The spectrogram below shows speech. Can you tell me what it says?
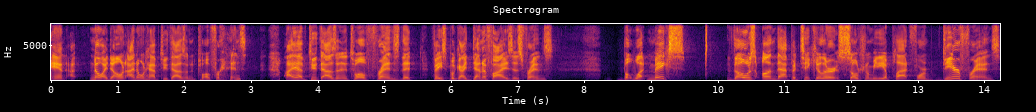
And uh, no, I don't. I don't have 2,012 friends. I have 2,012 friends that Facebook identifies as friends. But what makes those on that particular social media platform, dear friends,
